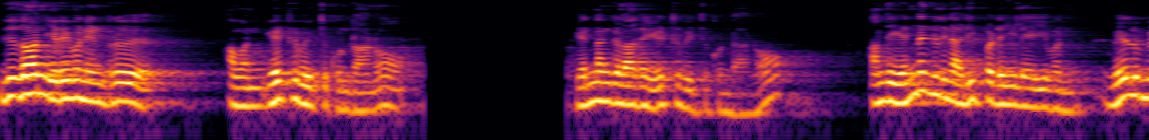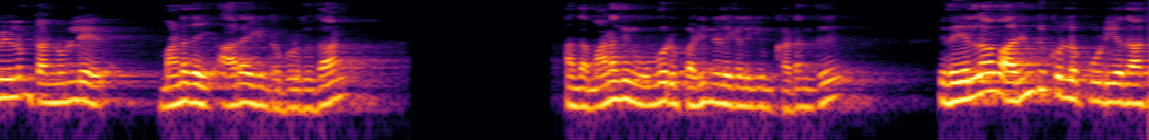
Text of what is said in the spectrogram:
இதுதான் இறைவன் என்று அவன் ஏற்றி வைத்து கொண்டானோ? எண்ணங்களாக ஏற்றி வைத்து கொண்டானோ? அந்த எண்ணங்களின் அடிப்படையிலே இவன் மேலும் மேலும் தன்னுள்ளே மனதை ஆராய்கின்ற பொழுதுதான் அந்த மனதின் ஒவ்வொரு படிநிலைகளையும் கடந்து இதையெல்லாம் அறிந்து கொள்ளக்கூடியதாக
